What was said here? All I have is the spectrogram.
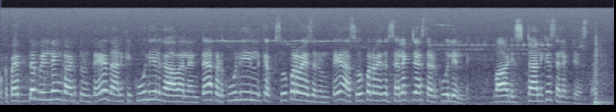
ఒక పెద్ద బిల్డింగ్ కడుతుంటే దానికి కూలీలు కావాలంటే అక్కడ కూలీలకి ఒక సూపర్వైజర్ ఉంటే ఆ సూపర్వైజర్ సెలెక్ట్ చేస్తాడు కూలీల్ని. వాడి ఇష్టానికే సెలెక్ట్ చేస్తాడు.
